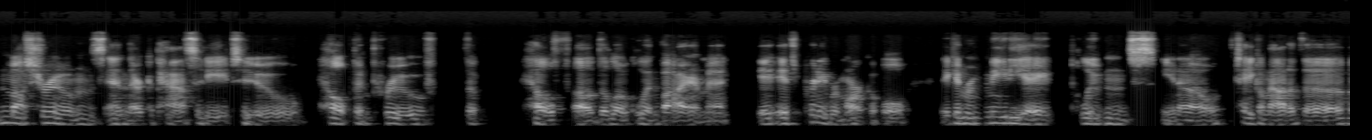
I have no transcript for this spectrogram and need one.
mushrooms and their capacity to help improve the health of the local environment, it, it's pretty remarkable. They can remediate pollutants, you know, take them out of the,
